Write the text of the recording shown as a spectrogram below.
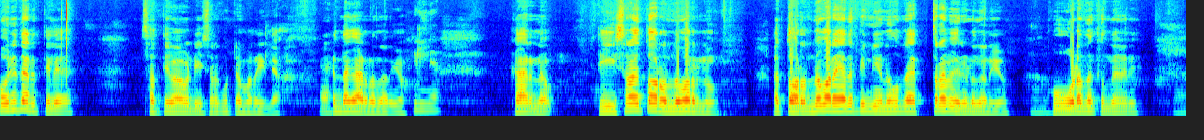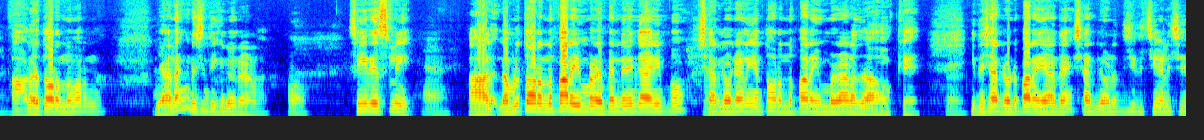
ഒരു തരത്തിൽ സത്യഭാമ ടീച്ചറെ കുറ്റം പറയില്ല. എന്താ കാരണം എന്നറിയോ? ഇല്ല. കാരണം ടീച്ചർ അത് തുറന്നു പറഞ്ഞു. അത് തുറന്നു പറയാതെ പിന്നീട് എത്ര പേരുണ്ടെന്നറിയോ? കൂടെ നിൽക്കുന്നവര്. ആൾ തുറന്നു പറഞ്ഞു. ഞാൻ അങ്ങനെ ചിന്തിക്കുന്ന ഒരാളാ. സീരിയസ്ലി ആൾ നമ്മൾ തുറന്ന് പറയുമ്പോഴേ ഇപ്പൊ എന്തെങ്കിലും കാര്യം ഇപ്പൊ ശരണോടെയാണ് ഞാൻ തുറന്ന് പറയുമ്പോഴാണ് അത്. ആ ഓക്കെ. ഇത് ശരണോട് പറയാതെ ശരണോട് ചിരിച്ച് കളിച്ച്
